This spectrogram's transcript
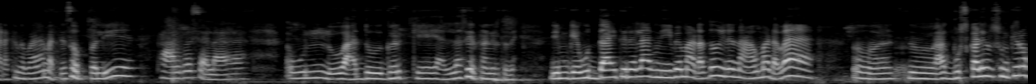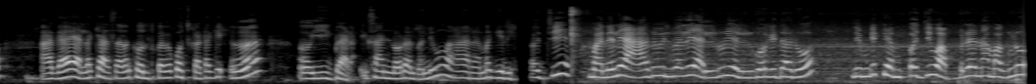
ಮಾಡಕ್ಕಿಲ್ವ ಮತ್ತೆ ಸೊಪ್ಪಲ್ಲಿ? ಕಾಂಗ್ರೆಸ್ ಅಲ್ಲ. ಹುಲ್ಲು ಅದು ಗರ್ಕೆ ಎಲ್ಲ ಸೇರ್ಕೊಂಡಿರ್ತದೆ. ನಿಮ್ಗೆ ಉದ್ದ ಆಯ್ತಿರಲ್ಲ ನೀವೇ ಮಾಡೋದು ಇಲ್ಲ ನಾವು ಮಾಡವ? ಆಗ ಬುಸ್ಕೊಳ್ಳಿ ಸುಂಕಿರು ಆಗ ಎಲ್ಲ ಕೆಲಸ ಕಲ್ತ್ಕೋಬೇಕು ಅಚ್ಚುಕಟ್ಟಾಗಿ ಆ, ಈಗ ಬೇಡ. ಈಗ ಸಣ್ಣವ್ರಲ್ವ ನೀವು? ಆರಾಮಾಗಿರಿ. ಅಜ್ಜಿ ಮನೇಲಿ ಯಾರು ಇಲ್ವಲ್ಲ? ಎಲ್ಲರೂ ಎಲ್ಗೋಗಿದಾರು? ನಿಮ್ಗೆ ಕೆಂಪಜ್ಜಿ ನಮ್ಮ ಮಗಳು?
